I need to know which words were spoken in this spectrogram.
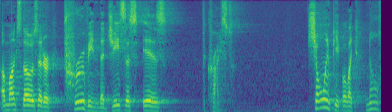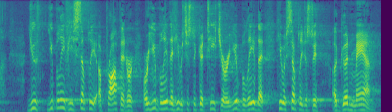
amongst those that are proving that Jesus is the Christ. Showing people, like, no, you, you believe he's simply a prophet, or, or you believe that he was just a good teacher, or you believe that he was simply just a, a good man,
